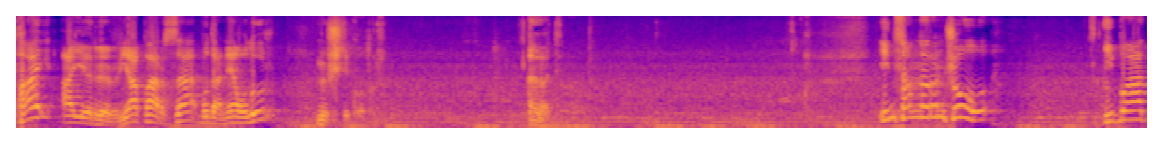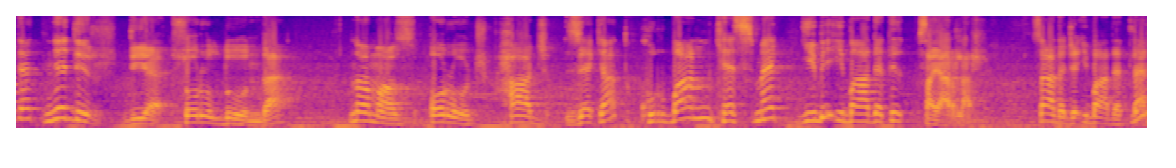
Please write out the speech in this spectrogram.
pay ayırır yaparsa bu da ne olur? Müşrik olur. Evet. İnsanların çoğu ibadet nedir diye sorulduğunda namaz, oruç, hac, zekat, kurban kesmek gibi ibadeti sayarlar. Sadece ibadetler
